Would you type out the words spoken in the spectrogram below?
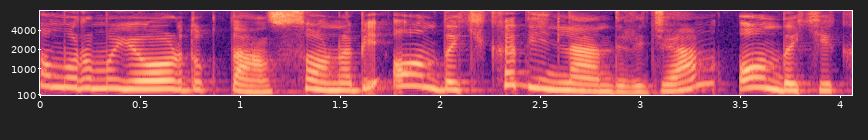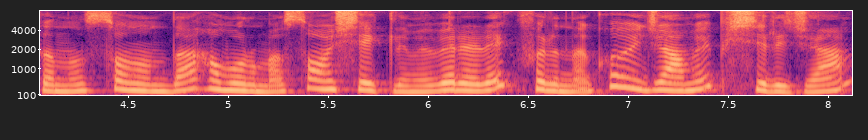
Hamurumu yoğurduktan sonra bir 10 dakika dinlendireceğim. 10 dakikanın sonunda hamuruma son şeklimi vererek fırına koyacağım ve pişireceğim.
